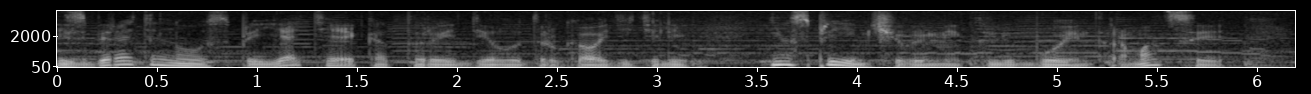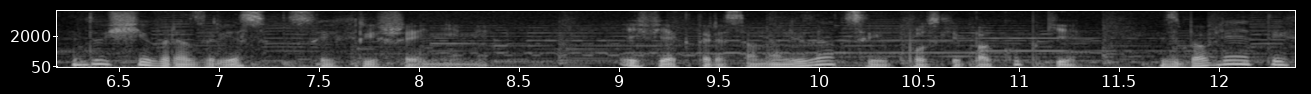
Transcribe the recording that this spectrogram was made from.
избирательного восприятия, которые делают руководителей невосприимчивыми к любой информации идущие вразрез с их решениями. Эффект рационализации после покупки избавляет их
